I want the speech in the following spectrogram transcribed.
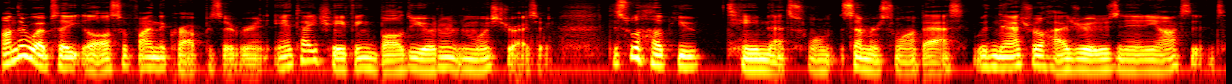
On their website, you'll also find the crop preserver, an anti chafing ball deodorant and moisturizer. This will help you tame that summer swamp ass with natural hydrators and antioxidants.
